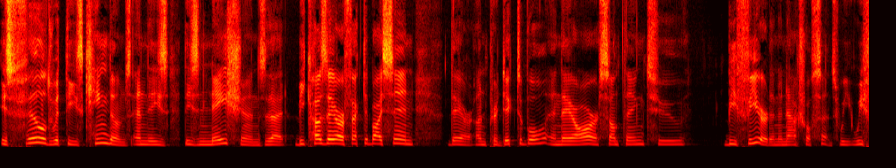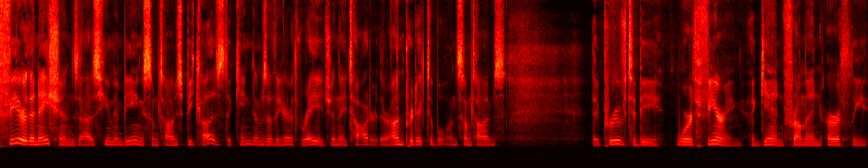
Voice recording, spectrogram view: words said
is filled with these kingdoms and these, these nations that, because they are affected by sin, they are unpredictable and they are something to be feared in a natural sense. We, we fear the nations as human beings sometimes because the kingdoms of the earth rage and they totter. They're unpredictable and sometimes they prove to be worth fearing, again, from an earthly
